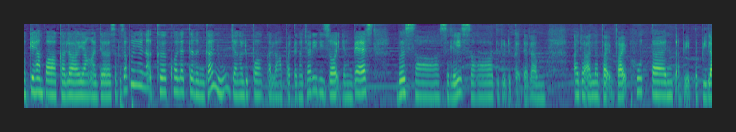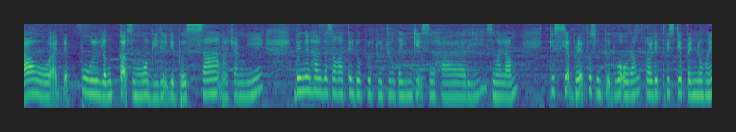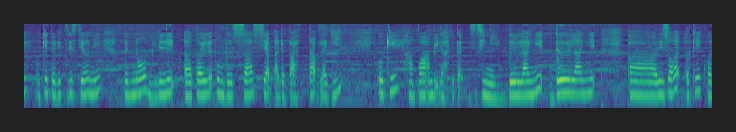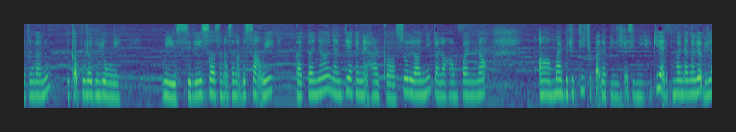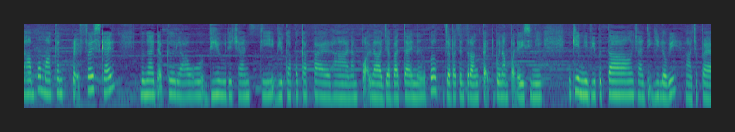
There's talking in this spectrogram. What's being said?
Okey hampa kalau yang ada siapa-siapa yang nak ke Kuala Terengganu jangan lupa kalau hampa tengah cari resort yang best besar selesa duduk dekat dalam ada ala vibe-vibe hutan tapi tepi laut ada pool lengkap semua bilik dia besar macam ni dengan harga RM127 sehari semalam Okay, siap breakfast untuk dua orang. Toiletries dia penuh eh. Okay, toiletries dia ni penuh. Bilik uh, toilet pun besar. Siap ada bathtub lagi. Okay, hampa ambil lah dekat sini. The Langit, The Langit uh, Resort. Okay, Kuala Terengganu. Dekat Pulau Duyung ni. Weh, selesa sangat-sangat besar weh. Katanya nanti akan naik harga. So lah ni kalau hampa nak uh, mai bercuti cepatlah pilih kat sini. Okey, ada pemandangan laut bila hampa makan breakfast kan menghadap ke laut, view dia cantik, view kapal-kapal. Ha, nampaklah jabatan apa jabatan terangkat tu pun nampak dari sini. Okey, ni view petang, cantik gila weh. Ha, cepat.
